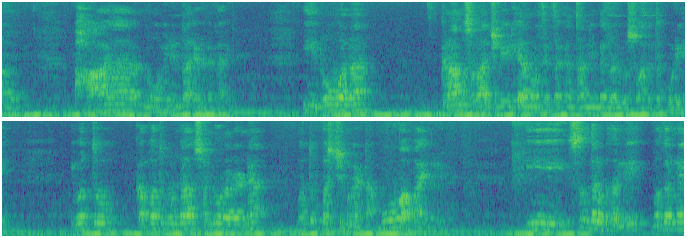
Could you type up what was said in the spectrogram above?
ನಾವು ಬಹಳ ನೋವಿನಿಂದ ಹೇಳಬೇಕಾಗಿದೆ ಈ ನೋವನ್ನು ಗ್ರಾಮ ಸ್ವರಾಜ್ ಮೀಡಿಯಾ ನೋಡ್ತಿರ್ತಕ್ಕಂಥ ನಿಮ್ಮೆಲ್ಲರಿಗೂ ಸ್ವಾಗತ ಕೋರಿ. ಇವತ್ತು ಕಪ್ಪತ್ತಗುಡ್ಡ, ಸಂಡೂರು ಅರಣ್ಯ ಮತ್ತು ಪಶ್ಚಿಮ ಘಟ್ಟ ಮೂರು ಅಪಾಯದಲ್ಲಿವೆ ಈ ಸಂದರ್ಭದಲ್ಲಿ ಮೊದಲನೇ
